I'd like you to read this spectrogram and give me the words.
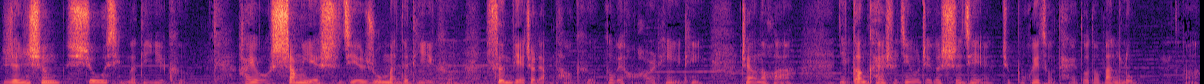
人生修行的第一课，还有商业世界入门的第一课，分别这两套课，各位好好听一听。这样的话，你刚开始进入这个世界就不会走太多的弯路，啊，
